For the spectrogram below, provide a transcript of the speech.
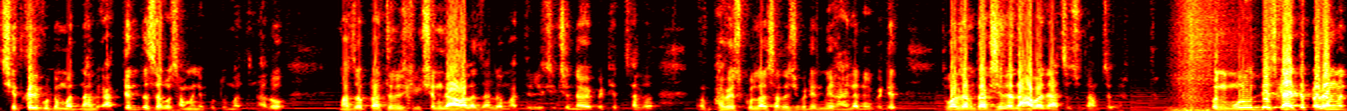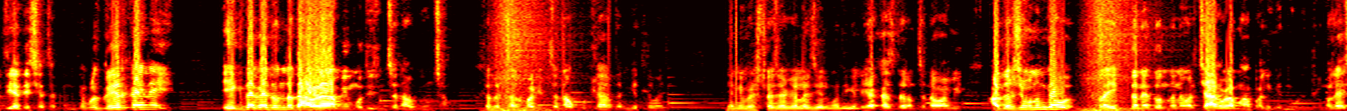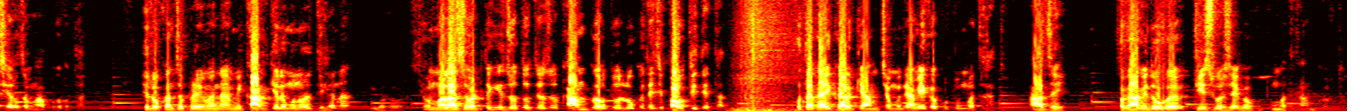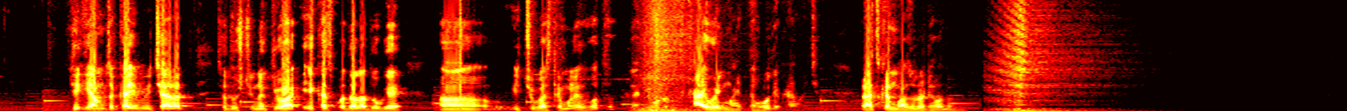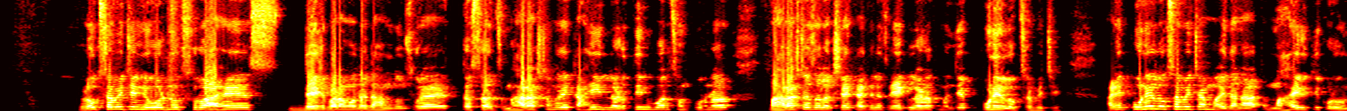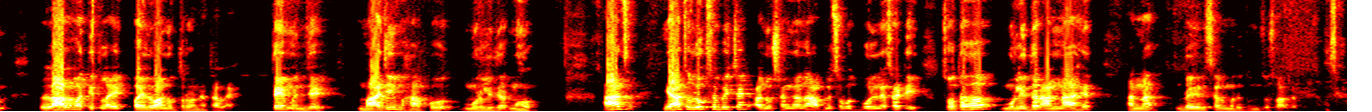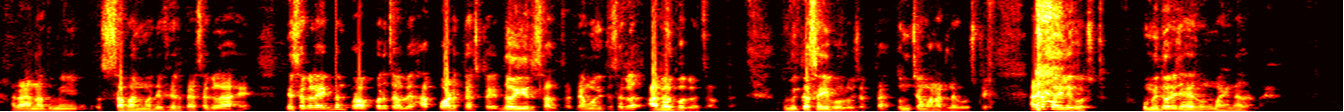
शेतकरी कुटुंबातून आलो अत्यंत सर्वसामान्य कुटुंबातून आलो. माझं प्राथमिक शिक्षण गावाला झालं माध्यमिक शिक्षण नव्या पेठेत झालं भावे स्कूलला सदाशिव पेठेत मी राहायला नवी पेठेत. तुम्हाला सांगतो अक्षरशः दहा बाय दहाचं सुद्धा आमचं घर. पण मूळ उद्देश काय तर प्रधानमंत्री या देशाचा कारण. त्यामुळे गैर काय नाही. एकदा काय दोनदा दहा वेळा आम्ही मोदीजींचं नाव घेऊन सांगू. तर कलमाडींचं नाव कुठल्या अर्थाने घेतलं पाहिजे? ज्यांनी भ्रष्टाचार केला जेलमध्ये गेले या खासदारांचं नाव आम्ही आदर्श म्हणून घ्यावं. मला एकदा नाही दोनदा नाही मला चार वेळा महापालिकेत निवडून दिलं. मला या शहराचा महापौर होता. हे लोकांचं प्रेम आहे ना मी काम केलं म्हणूनच दिलं ना. बरोबर. मला असं वाटतं की जो तो त्याचं काम करतो लोक त्याची पावती देतात. होता काही काळ की आमच्यामध्ये आम्ही एका कुटुंबात राहतो आजही. बघा आम्ही दोघं तीस वर्ष एका कुटुंबात काम करतो. ठीक आहे आमचं काही विचाराच्या दृष्टीनं किंवा एकाच पदाला दोघे इच्छुक असल्यामुळे होतं. निवडणूक काय होईल माहीत नाही होऊ दे काय व्हायचे. राजकारण बाजूला ठेवा दोन लोकसभेची निवडणूक सुरू आहे देशभरामध्ये धामधूम सुरू आहे. तसंच महाराष्ट्रामध्ये काही लढतींवर संपूर्ण महाराष्ट्राचं लक्ष आहे. त्यातीलच एक लढत म्हणजे पुणे लोकसभेची. आणि पुणे लोकसभेच्या मैदानात महायुतीकडून लाल मातीतला एक पैलवान उतरवण्यात आलाय. ते म्हणजे माजी महापौर मुरलीधर मोहोळ. आज याच लोकसभेच्या अनुषंगानं आपल्यासोबत बोलण्यासाठी स्वतः मुरलीधर अण्णा आहेत. अण्णा द मध्ये तुमचं स्वागत आहे. आता अण्णा तुम्ही सभांमध्ये फिरताय सगळं आहे. ते सगळं एकदम प्रॉपर चालू आहे. हा पॉडकास्ट आहे द इरसालचा त्यामुळे ते सगळं आगळपगळ चालतं. तुम्ही कसंही बोलू शकता तुमच्या मनातल्या गोष्टी. आता पहिली गोष्ट उमेदवारी जाहीर होऊन महिना झाला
